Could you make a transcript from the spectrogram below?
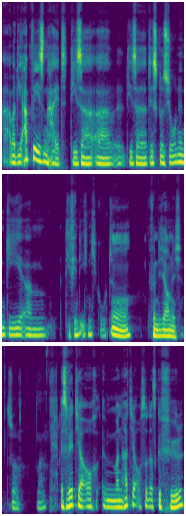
Aber die Abwesenheit dieser, äh, dieser Diskussionen, die, ähm, die finde ich nicht gut. Mhm. Finde ich auch nicht. So. Ne? Es wird ja auch, man hat ja auch so das Gefühl,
